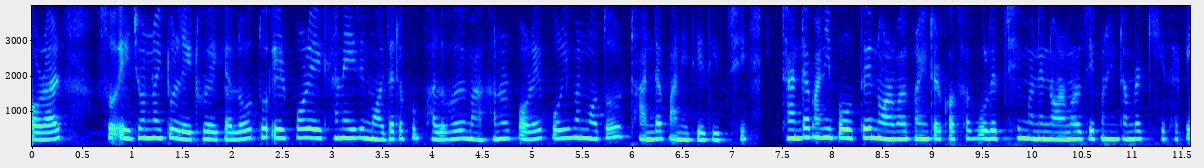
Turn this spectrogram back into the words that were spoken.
করার। সো এই জন্য একটু লেট হয়ে গেল। তো এরপরে এখানে এই যে ময়দাটা খুব ভালোভাবে মাখানোর পরে পরিমাণ মতো ঠান্ডা পানি দিয়ে দিচ্ছি। ঠান্ডা পানি বলতে নর্মাল পানিটার কথা বলেছি মানে নর্মাল যে পানিটা আমরা খেয়ে থাকি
